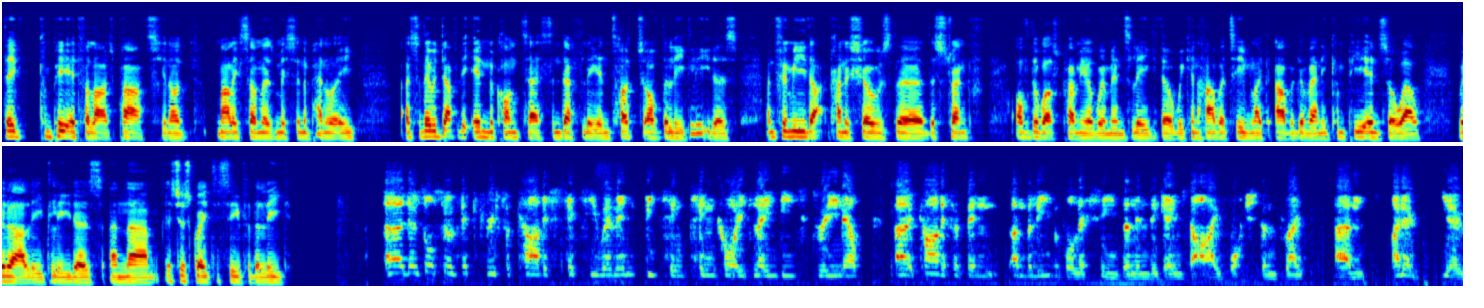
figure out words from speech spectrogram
they've competed for large parts. You know, Mally Summers missing a penalty. Uh, so they were definitely in the contest and definitely in touch of the league leaders. And for me, that kind of shows the the strength of the Welsh Premier Women's League that we can have a team like Abergavenny competing so well with our league leaders, and um, it's just great to see for the league. Uh, there was also a victory for Cardiff Women, beating Kincoid ladies 3 0. Uh, Cardiff have been unbelievable this season in the games that I've watched them play. Um, I know, you know,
